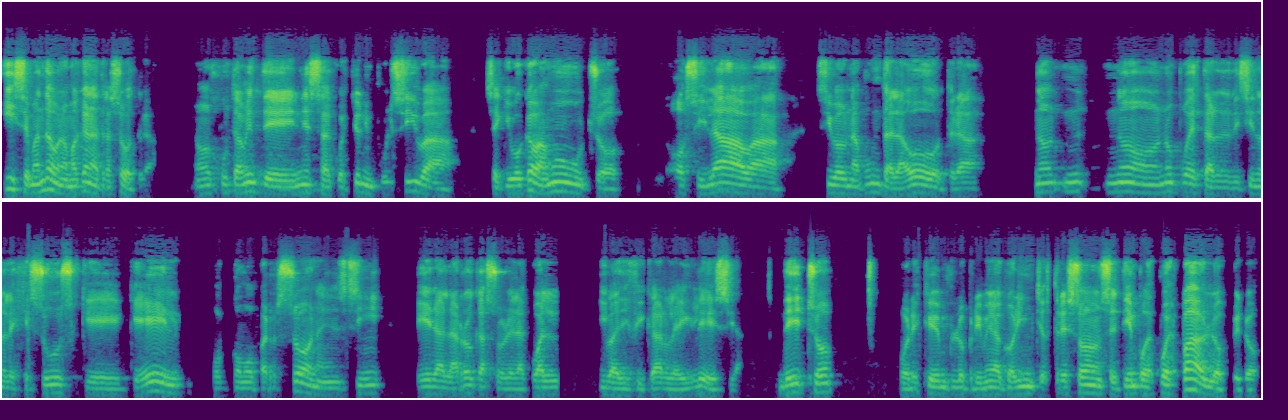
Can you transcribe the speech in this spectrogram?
y se mandaba una macana tras otra. Justamente en esa cuestión impulsiva se equivocaba mucho, oscilaba, se iba de una punta a la otra. No, no, no puede estar diciéndole Jesús que, que él como persona en sí era la roca sobre la cual iba a edificar la iglesia. De hecho, por ejemplo, 1 Corintios 3:11, tiempo después Pablo, pero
